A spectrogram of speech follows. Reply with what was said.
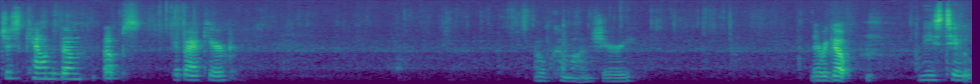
just counted them. Oops, get back here. Oh, come on, Sherry. There we go. These two.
